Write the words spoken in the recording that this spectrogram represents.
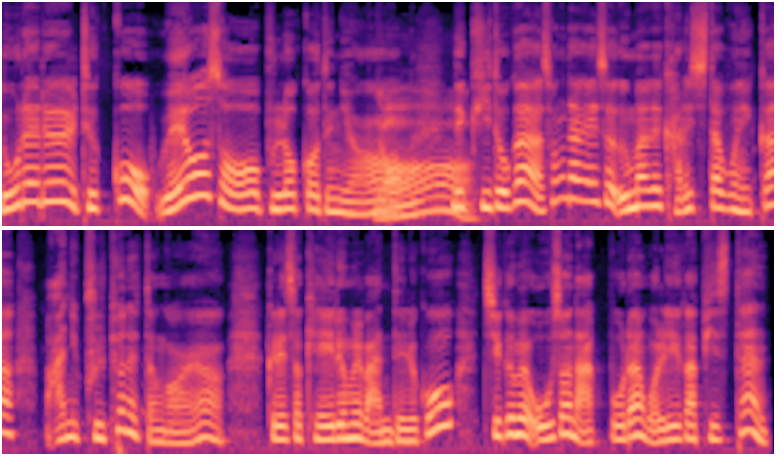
노래를 듣고 외워서 불렀거든요. 어. 근데 귀도가 성당에서 음악을 가르치다 보니까 많이 불편했던 거예요. 그래서 개 이름을 만들고 지금의 오선 악보랑 원리가 비슷한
